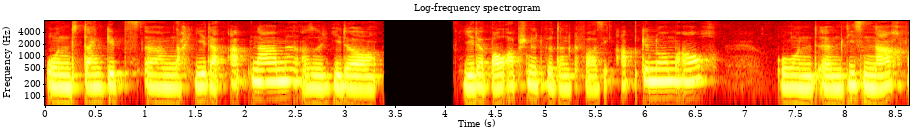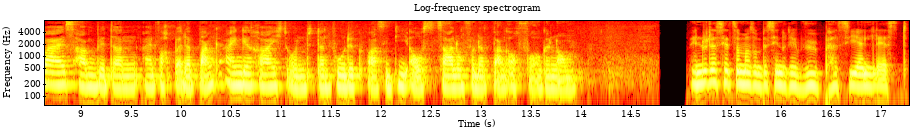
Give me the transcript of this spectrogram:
Und dann gibt es ähm, nach jeder Abnahme, also jeder, jeder Bauabschnitt wird dann quasi abgenommen auch. Und ähm, diesen Nachweis haben wir dann einfach bei der Bank eingereicht und dann wurde quasi die Auszahlung von der Bank auch vorgenommen. Wenn du das jetzt nochmal so ein bisschen Revue passieren lässt,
